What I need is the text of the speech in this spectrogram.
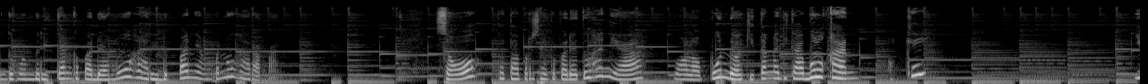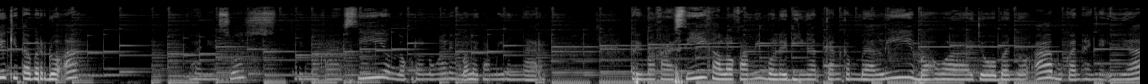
untuk memberikan kepadamu hari depan yang penuh harapan. So, tetap percaya kepada Tuhan ya, walaupun doa kita nggak dikabulkan. Oke? Okay? Yuk kita berdoa. Tuhan Yesus, terima kasih untuk renungan yang boleh kami dengar. Terima kasih kalau kami boleh diingatkan kembali bahwa jawaban doa bukan hanya iya,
